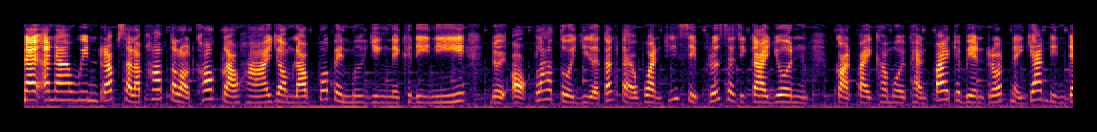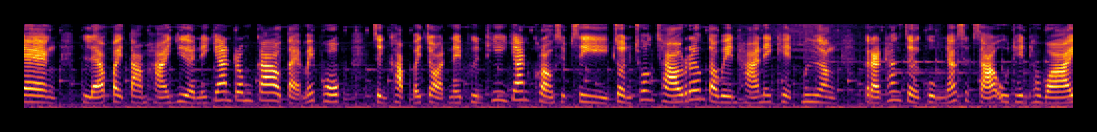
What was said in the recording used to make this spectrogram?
นายอนาวินรับสารภาพตลอดข้อกล่าวหายอมรับว่าเป็นมือยิงในคดีนี้ โดยออกล่าตัวเหยื่อตั้งแต่วันที่ 10 พฤศจิกายน ก่อนไปขโมยแผ่นป้ายทะเบียนรถในย่านดินแดง แล้วไปตามหาเหยื่อในย่านร่มเกล้าแต่ไม่พบ จึงขับไปจอดในพื้นที่ย่านคลอง 14 จนช่วงเช้าเริ่มตระเวนหาในเขตเมือง กระทั่งเจอกลุ่มนักศึกษาอุเทนถวาย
